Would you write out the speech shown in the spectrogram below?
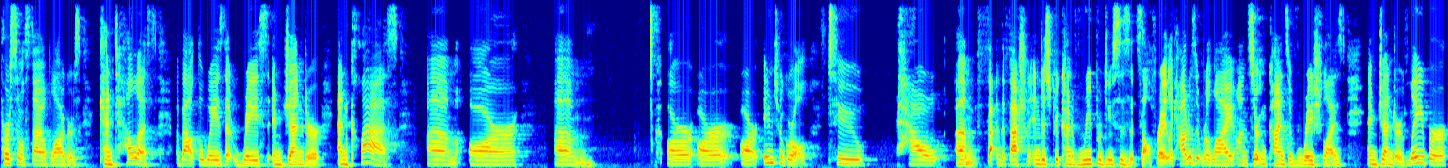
personal style bloggers can tell us about the ways that race and gender and class um, are um, are are are integral to how um, fa- the fashion industry kind of reproduces itself, right? Like, how does it rely on certain kinds of racialized and gendered labor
